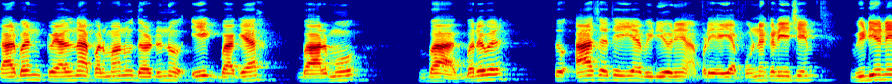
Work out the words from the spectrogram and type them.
કાર્બન ટ્વેલ્વના પરમાણુ દળનો એક ભાગ્યા બારમો ભાગ, બરાબર? તો આ સાથે અહીંયા વિડીયોને આપણે અહીંયા પૂર્ણ કરીએ છીએ. વિડીયોને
